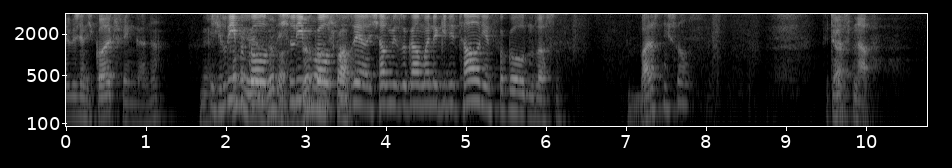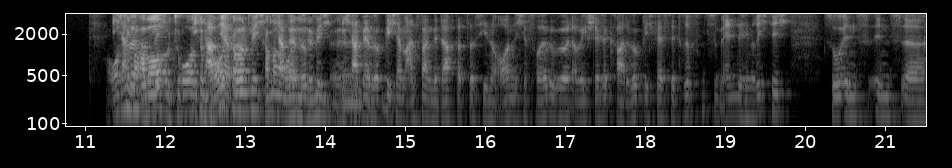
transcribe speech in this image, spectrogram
Du bist ja nicht Goldfinger, ne? Nee. Ich liebe hier, Gold, Silber. ich liebe Silber Gold so sehr. Ich habe mir sogar meine Genitalien vergolden lassen. War das nicht so? Wir Ja. driften ab. Aus Ich habe wirklich, ich ja wirklich, ich habe ja wirklich, hin- äh, ich habe ja wirklich am Anfang gedacht, dass das hier eine ordentliche Folge wird, aber ich stelle gerade wirklich fest, wir driften zum Ende hin richtig so ins, ins äh,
